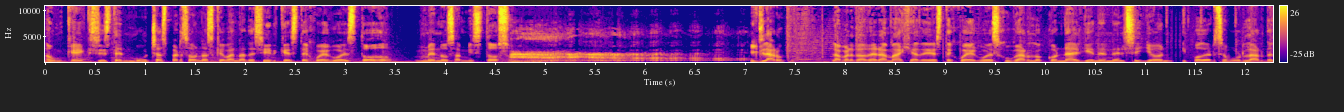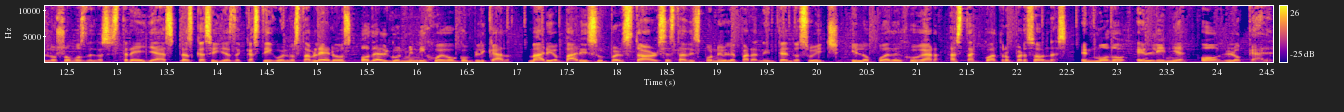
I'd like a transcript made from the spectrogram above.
Aunque existen muchas personas que van a decir que este juego es todo menos amistoso. Y claro, la verdadera magia de este juego es jugarlo con alguien en el sillón y poderse burlar de los robos de las estrellas, las casillas de castigo en los tableros o de algún minijuego complicado. Mario Party Superstars está disponible para Nintendo Switch y lo pueden jugar hasta cuatro personas, en modo en línea o local.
